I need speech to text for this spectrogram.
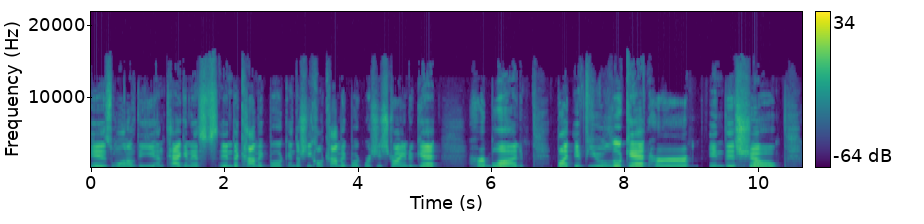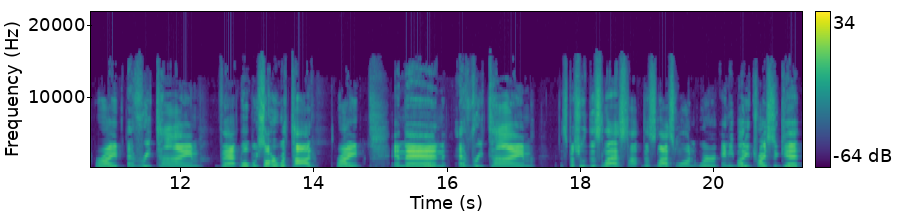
is one of the antagonists in the comic book, in the She-Hulk comic book, where she's trying to get her blood. But if you look at her in this show, right, every time that well, we saw her with Todd, right? And mm-hmm. then mm-hmm. every time, especially this last time, this last one, where anybody tries to get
